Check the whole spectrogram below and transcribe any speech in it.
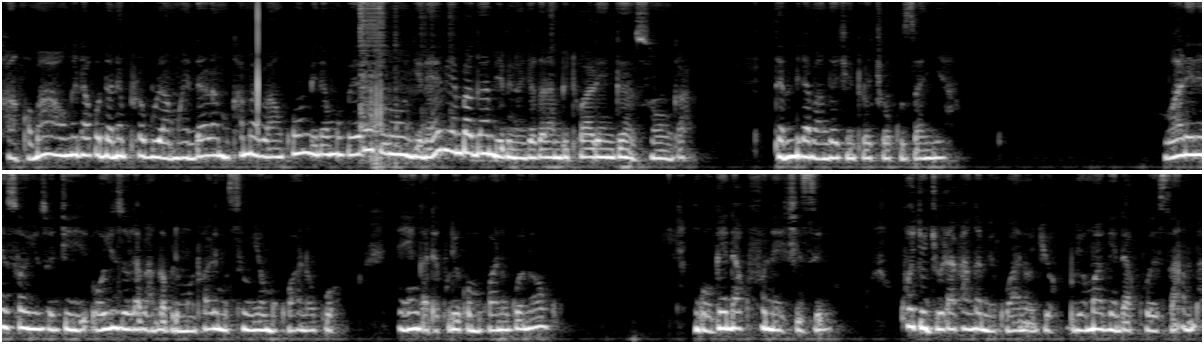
kankomaawo ngenda kudda ne puroguramu endala mukama bankuumire mubeere bulungi naye byembagambye bino njagala mubitwale ng'ensonga. Temubiraba ngaekintu ekyokuzannya. Olwaleero ensi oyinza olaba nga buli muntu ali musimu y'omukwano gwo naye nga tekuliiko mukwano gwo n'ogwo ng'ogenda kufuna ekizibu kwegyo gy'olabanga mikwano gyo buli omu agenda kwesamba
